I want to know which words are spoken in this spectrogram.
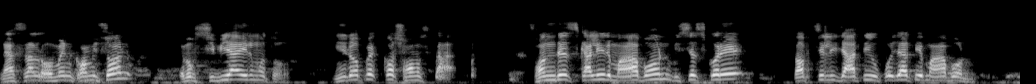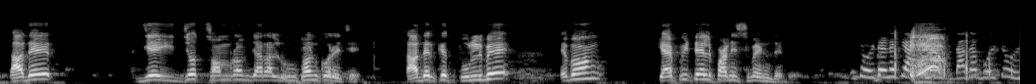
national women commission এবং সিবিআইয়ের মতো নিরপেক্ষ সংস্থা। সন্দেশকালীর মা বোন, বিশেষ করে তফসিলি জাতি, উপজাতি মা বোন, তাদের যে ইজ্জত সম্ভ্রম যারা লুণ্ঠন করেছে, তাদেরকে তুলবে এবং ক্যাপিটাল পানিশমেন্ট দেবে। কিন্তু ওইটা নাকি দাদা বলছে, ওই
